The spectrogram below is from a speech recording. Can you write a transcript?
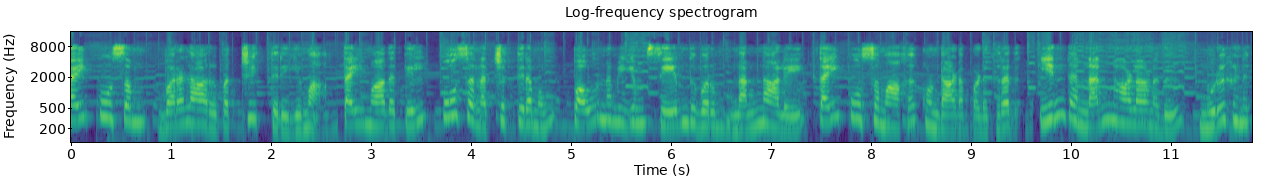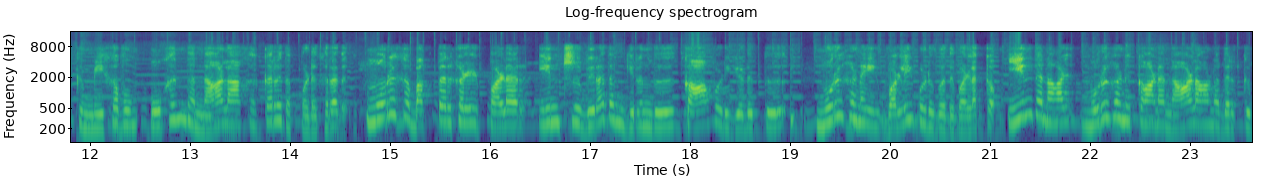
தைப்பூசம் வரலாறு பற்றி தெரியுமா? தை மாதத்தில் பூச நட்சத்திரமும் பௌர்ணமியும் சேர்ந்து வரும் நன்னாளே தைப்பூசமாக கொண்டாடப்படுகிறது. இந்த நன்னாளானது முருகனுக்கு மிகவும் உகந்த நாளாக கருதப்படுகிறது. முருக பக்தர்கள் பலர் இன்று விரதம் இருந்து காவடி எடுத்து முருகனை வழிபடுவது வழக்கம். இந்த நாள் முருகனுக்கான நாளானதற்கு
